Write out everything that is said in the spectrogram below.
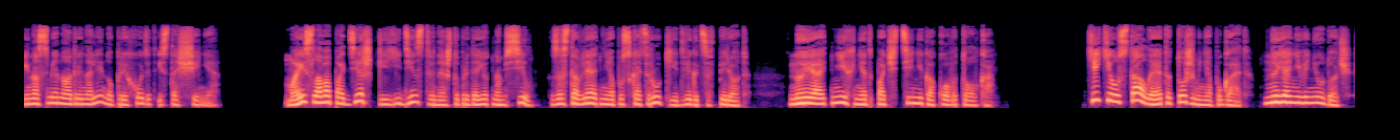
и на смену адреналину приходит истощение. Мои слова поддержки — единственное, что придает нам сил, заставляет не опускать руки и двигаться вперед. Но и от них нет почти никакого толка. Кики устала, и это тоже меня пугает. Но я не виню дочь.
